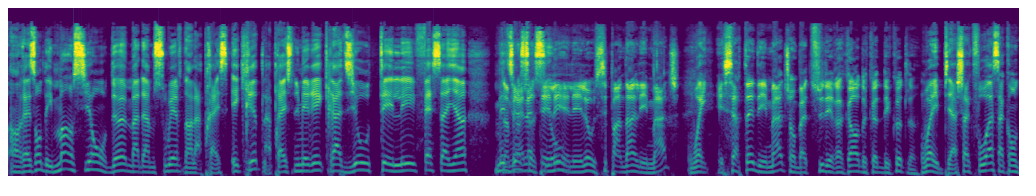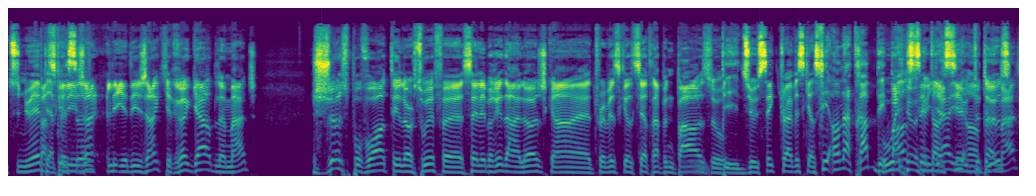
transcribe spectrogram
en raison des mentions de Madame Swift dans la presse écrite, la presse numérique, radio, télé, fait saillant, Non, médias mais à la sociaux. télé, elle est là aussi pendant les matchs. Oui. Et certains des matchs ont battu des records de code d'écoute. là. Oui, puis à chaque fois, ça continuait. Parce puis que après les ça, gens, il y a des gens qui regardent le match juste pour voir Taylor Swift euh, célébrer dans la loge quand euh, Travis Kelsey attrape une passe. ou- Puis Dieu sait que Travis Kelsey en attrape des Oui, passes ces il y a- temps-ci. il y a eu en tout un match.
